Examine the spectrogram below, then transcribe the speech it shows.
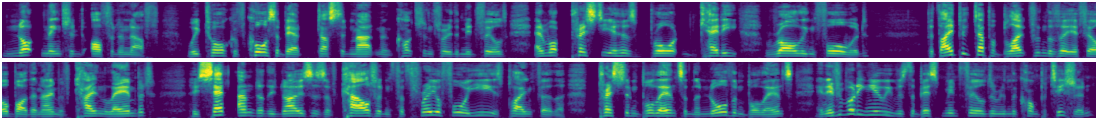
not mentioned often enough. We talk, of course, about Dustin Martin and Cotchin through the midfield and what Prestia has brought and Caddy rolling forward. But they picked up a bloke from the VFL by the name of Kane Lambert, who sat under the noses of Carlton for three or four years playing for the Preston Bull Ants and the Northern Bull Ants, and everybody knew he was the best midfielder in the competition,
